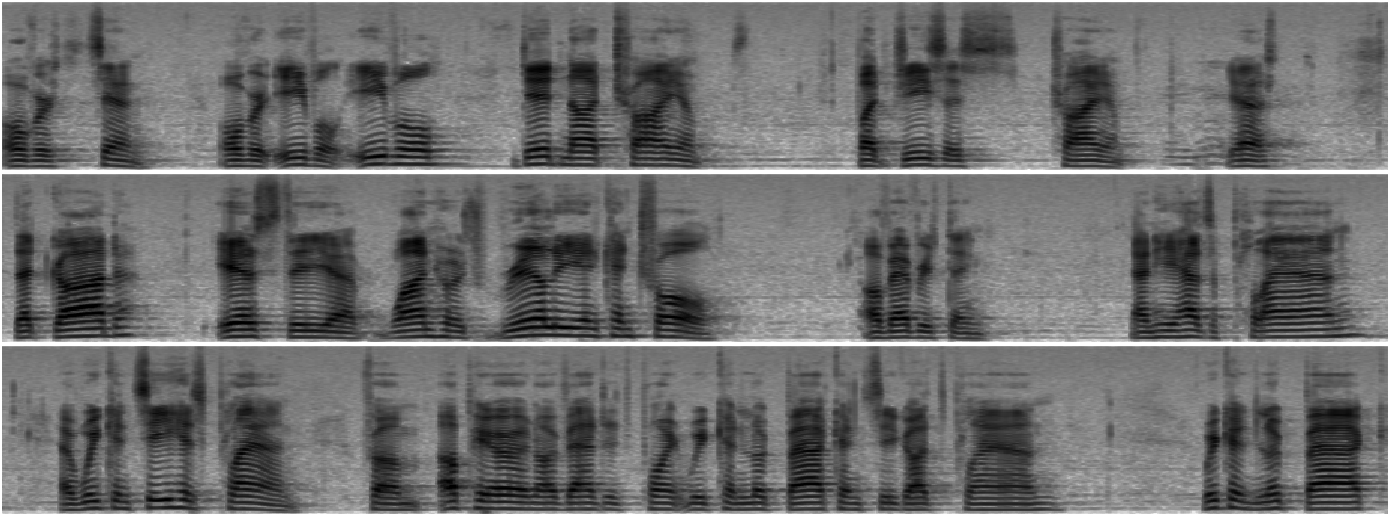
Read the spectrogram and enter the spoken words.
over sin, over evil. Evil did not triumph, but Jesus triumphed. Yes that God is the uh, one who's really in control of everything. And He has a plan, and we can see His plan. From up here in our vantage point, we can look back and see God's plan. We can look back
